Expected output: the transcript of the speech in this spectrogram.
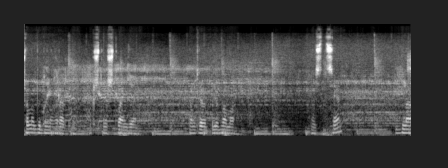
Що ми будемо грати? Якщо Шотландія. Нам треба по-любому. Ось це. Одна.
